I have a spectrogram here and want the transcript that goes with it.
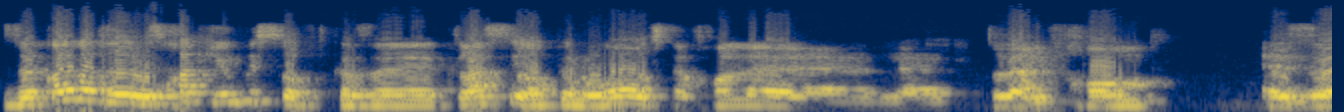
זה קודם כל זה משחק יוביסופט כזה קלאסי open world, אתה יכול, אה, ל- אתה יודע, לבחור איזה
